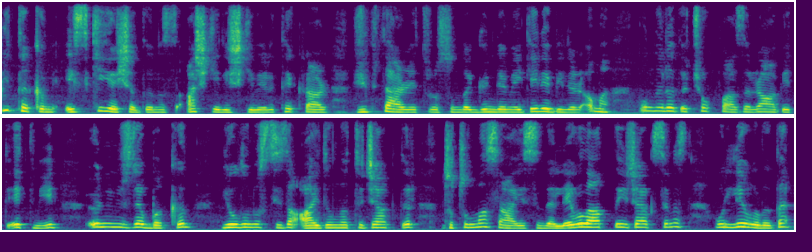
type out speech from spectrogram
bir takım eski yaşadığınız aşk ilişkileri tekrar Jüpiter retrosunda gündeme gelebilir ama bunlara da çok fazla rağbet etmeyin. Önünüze bakın. Yolunuz size aydınlatacaktır. Tutulma sayesinde level atlayacaksınız. Bu level'ı da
